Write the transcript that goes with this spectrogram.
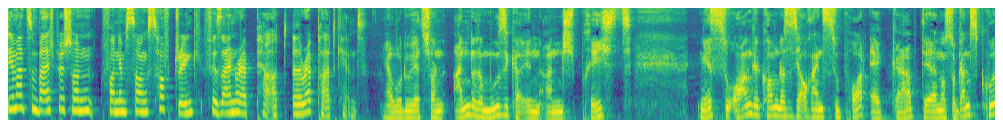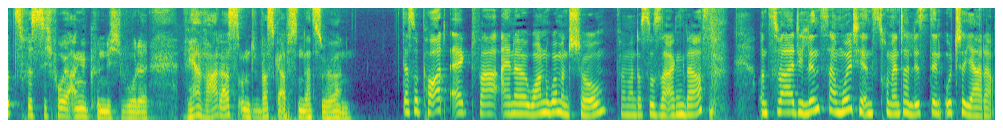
den man zum Beispiel schon von dem Song Softdrink für seinen Rap-Part äh, Rap kennt. Ja, wo du jetzt schon andere MusikerInnen ansprichst. Mir ist zu Ohren gekommen, dass es ja auch einen Support-Act gab, der noch so ganz kurzfristig vorher angekündigt wurde. Wer war das und was gab es denn da zu hören? Der Support Act war eine One-Woman-Show, wenn man das so sagen darf. Und zwar die Linzer Multi-Instrumentalistin Uche Yara.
